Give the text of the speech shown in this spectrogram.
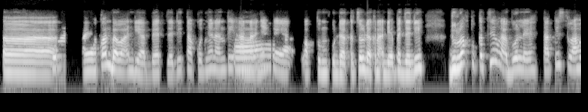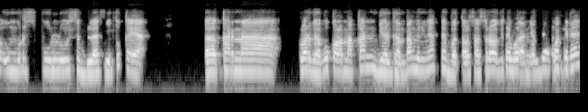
eh ayahku kan bawaan diabetes jadi takutnya nanti Oh. anaknya kayak waktu udah kecil udah kena diabetes jadi dulu waktu kecil nggak boleh tapi setelah umur 10 11 gitu kayak eh, karena keluargaku kalau makan biar gampang minumnya teh botol sosro gitu Teh kan. Ya udah aku akhirnya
